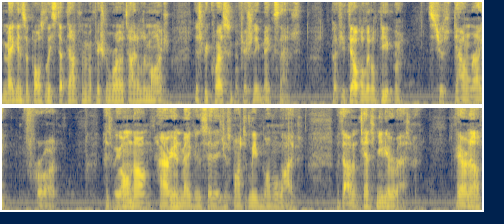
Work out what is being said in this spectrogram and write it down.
Meghan supposedly stepped down from official royal titles in March. This request superficially makes sense. But if you delve a little deeper, it's just downright fraud. As we all know, Harry and Meghan say they just want to lead normal lives without intense media harassment. Fair enough,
